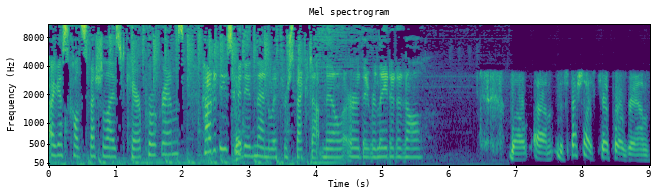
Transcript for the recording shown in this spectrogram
I guess, called Specialized Care Programs. How do these fit in then with Respect.mil, or are they related at all? Well, um, the specialized care program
